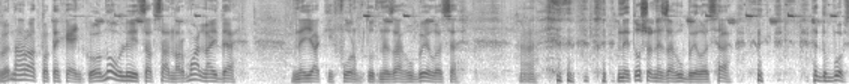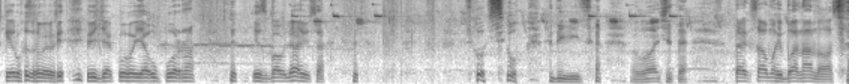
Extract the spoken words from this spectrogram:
Виноград потихеньку оновлюється, все нормально йде. Ніяких форм тут не загубилося. Не то, що не загубилося, а дубовський розовий, від- якого я упорно ізбавляюся. Ось, о, дивіться, бачите. Так само і бананас.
